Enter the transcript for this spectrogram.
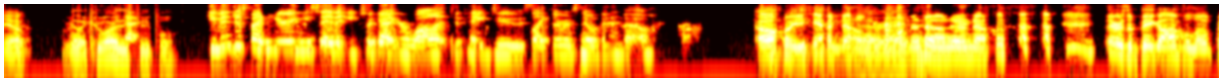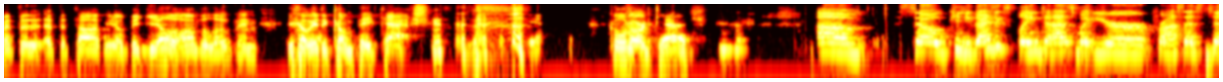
Yep. We're like, who are these people? even just by hearing you say that you took out your wallet to pay dues, like there was no Venmo. Oh yeah, no. Yeah, right. No, no, no. there was a big envelope at the at the top, you know, big yellow envelope, and you know, we had to come pay cash. Cold hard cash. Um, so can you guys explain to us what your process to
